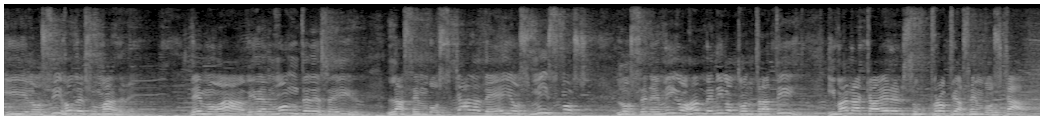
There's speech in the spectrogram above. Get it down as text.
y los hijos de su madre, de Moab y del monte de Seir, las emboscadas de ellos mismos. Los enemigos han venido contra ti y van a caer en sus propias emboscadas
